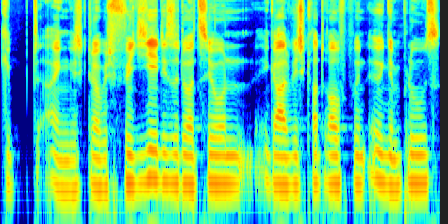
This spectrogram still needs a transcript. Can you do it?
gibt eigentlich, glaube ich, für jede Situation, egal wie ich gerade drauf bin, irgendeinen Blues.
